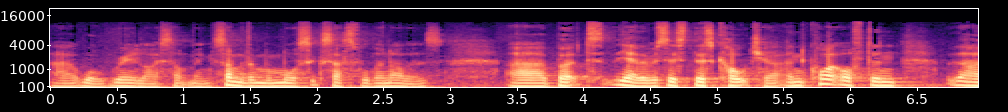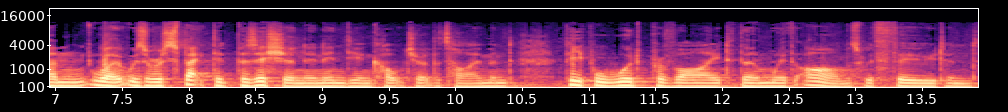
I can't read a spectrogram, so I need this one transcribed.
uh, well, realise something. Some of them were more successful than others. Uh, but yeah, there was this, this culture, and quite often, um, well, it was a respected position in Indian culture at the time, and people would provide them with alms, with food and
